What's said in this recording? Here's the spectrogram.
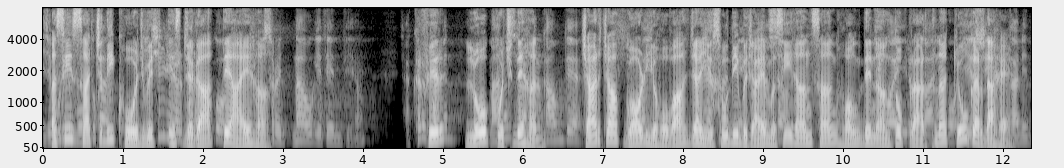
이제 ਅਸੀਂ 우리 ਸੱਚ 모두가 ਦੀ ਖੋਜ 이 ਵਿੱਚ 진리를 ਇਸ ਜਗ੍ਹਾ 바라보고 ਤੇ ਆਏ ਹਾਂ 이곳으로 나오게 되는데요. 자, ਫਿਰ 그렇다면 ਲੋਕ 많은 ਪੁੱਛਦੇ 사람들 ਹਨ 가운데 ਚਰਚ ਆਫ ਗੋਡ ਯਹੋਵਾ ਜਾਂ ਯਿਸੂ ਦੀ ਬਜਾਏ ਮਸੀਹ ਅਨਸਾਂਗ ਹੋਂਗ ਦੇ ਨਾਮ ਤੋਂ 여호와 이름도 ਪ੍ਰਾਰਥਨਾ 아니고 ਕਿਉਂ 예수 ਕਰਦਾ 이름도 ਹੈ 아닌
